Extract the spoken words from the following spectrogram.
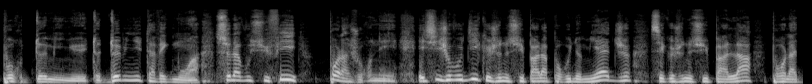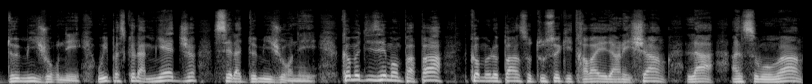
pour deux minutes. Deux minutes avec moi. Cela vous suffit pour la journée. Et si je vous dis que je ne suis pas là pour une miège, c'est que je ne suis pas là pour la demi-journée. Oui, parce que la miège, c'est la demi-journée. Comme disait mon papa, comme le pensent tous ceux qui travaillent dans les champs, là, en ce moment,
